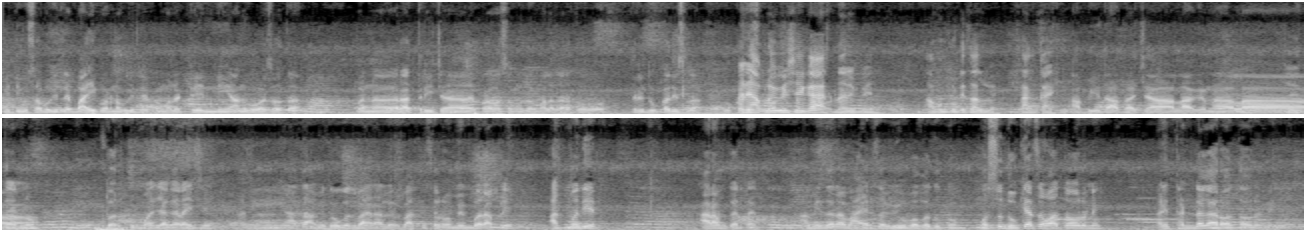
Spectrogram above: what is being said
मी दिवसा बघितले बाईकवरनं बघितले पण मला ट्रेननी अनुभवायचा होता. पण रात्रीच्या प्रवासामुळे मला जरा तो तरी धोका दिसला. धोका आणि आपला विषय काय असणार आहे मेन आपण कुठे चाललोय? सांग काय. अभि दादाच्या लागणाला मित्रांनो भरपूर मजा करायची. आणि आता आम्ही दोघंच बाहेर आलोय. बाकी सर्व मेंबर आपले आतमध्ये आहेत. आराम करतात आम्ही जरा बाहेरचा व्ह्यू बघत होतो. मस्त धुक्याचं वातावरण आहे आणि थंडगार वातावरण आहे.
